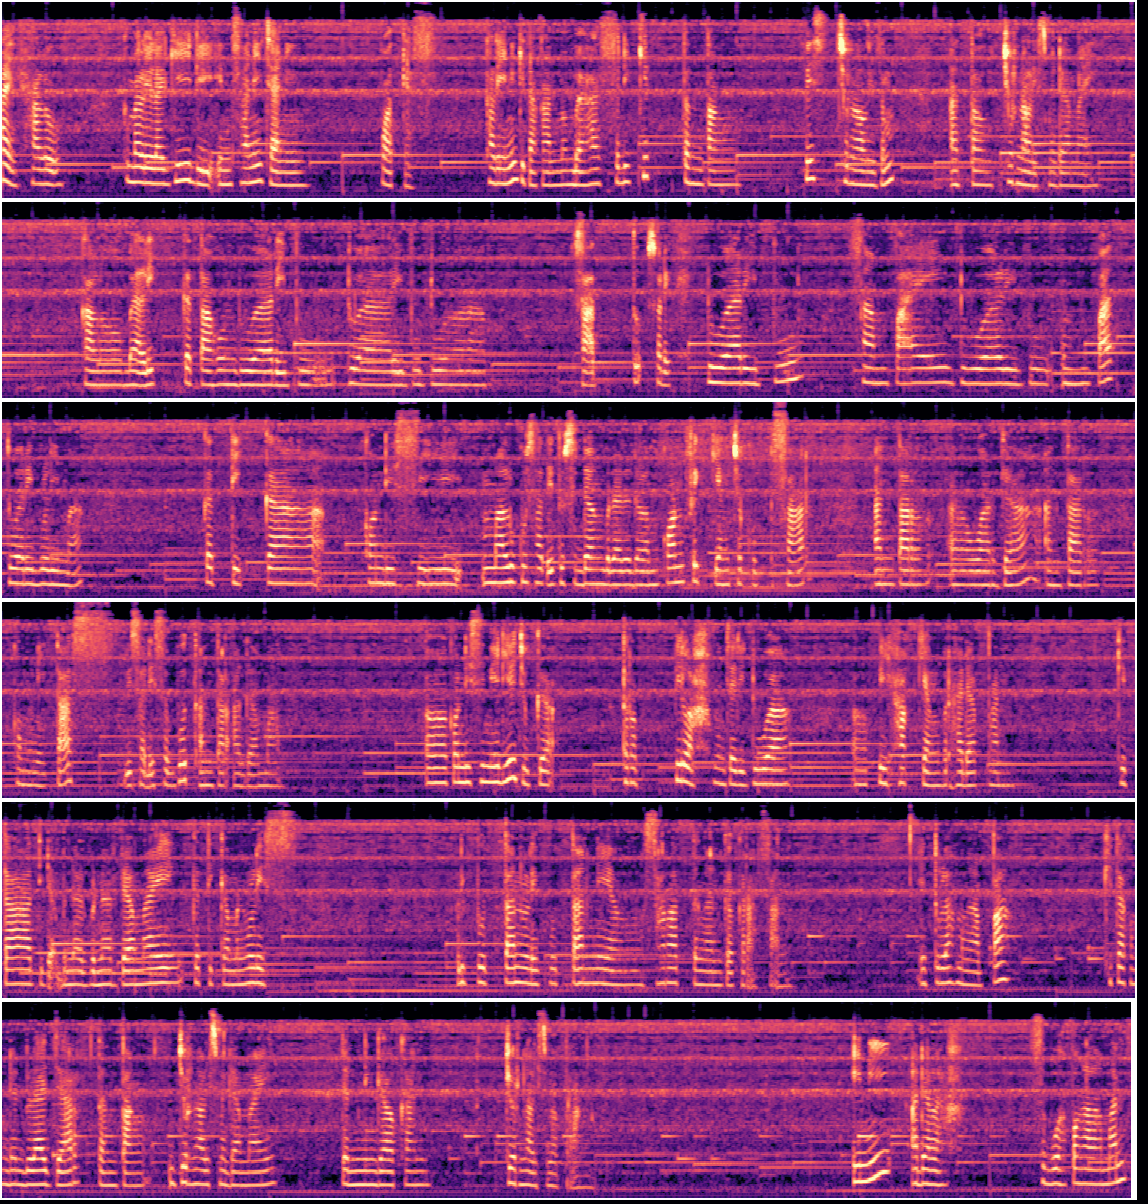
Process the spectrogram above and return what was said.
Hai, halo. Kembali lagi di Insani Chani Podcast. Kali ini kita akan membahas sedikit tentang peace journalism atau jurnalisme damai. Kalau balik ke tahun 2000 2021 sorry 2000 sampai 2004 2005 ketika kondisi Maluku saat itu sedang berada dalam konflik yang cukup besar antar uh, warga, antar komunitas, bisa disebut antar agama. Uh, kondisi media juga terpilah menjadi dua uh, pihak yang berhadapan. Kita tidak benar-benar damai ketika menulis liputan-liputan yang syarat dengan kekerasan. Itulah mengapa kita kemudian belajar tentang jurnalisme damai dan meninggalkan jurnalisme perang. Ini adalah sebuah pengalaman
